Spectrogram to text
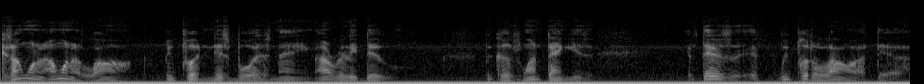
because I want I want a law be put in this boy's name. I really do. Because one thing is, if there's a, if we put a law out there,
